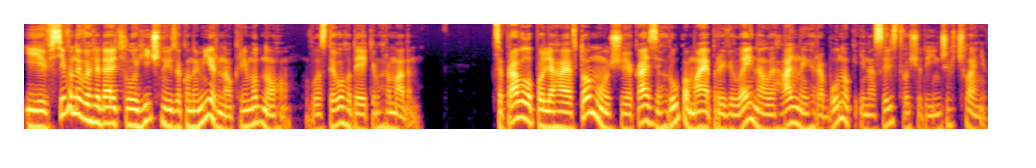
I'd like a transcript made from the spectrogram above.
І всі вони виглядають логічно і закономірно, крім одного, властивого деяким громадам. Це правило полягає в тому, що якась група має привілей на легальний грабунок і насильство щодо інших членів.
